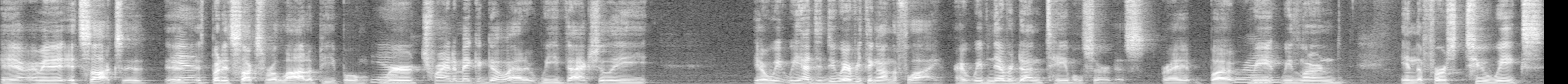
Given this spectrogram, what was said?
Yeah, I mean it, it sucks. It, it, Yeah. but it sucks for a lot of people. Yeah. We're trying to make a go at it. We've actually you know, we, we had to do everything on the fly, right? We've never done table service, right? But we, we learned in the first two weeks,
